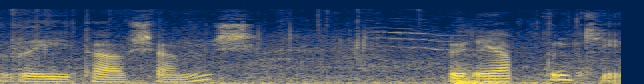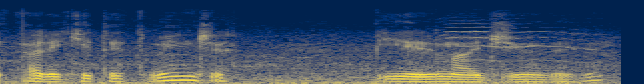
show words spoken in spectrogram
bu da iyi tavşanmış. Böyle yaptım ki hareket etmeyince bir yerim acıyor dedi.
